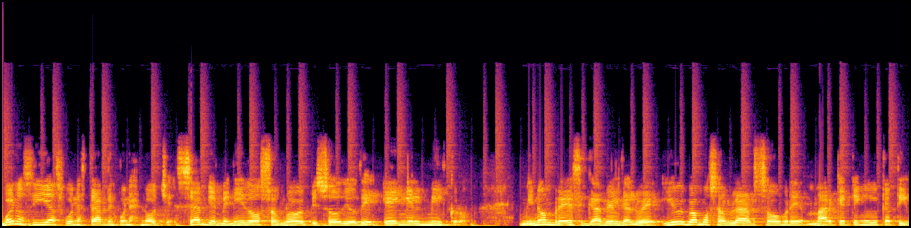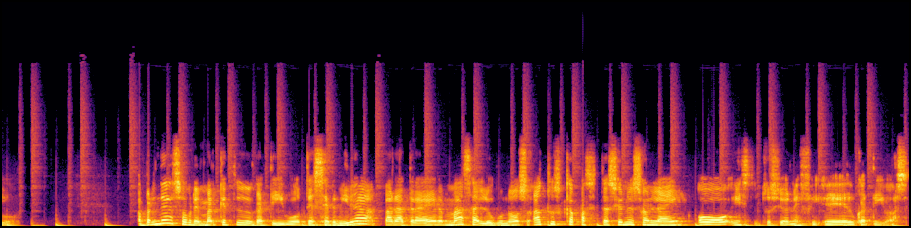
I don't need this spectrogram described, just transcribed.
Buenos días, buenas tardes, buenas noches. Sean bienvenidos a un nuevo episodio de En el Micro. Mi nombre es Gabriel Galué y hoy vamos a hablar sobre marketing educativo. Aprender sobre marketing educativo te servirá para atraer más alumnos a tus capacitaciones online o instituciones eh, educativas.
